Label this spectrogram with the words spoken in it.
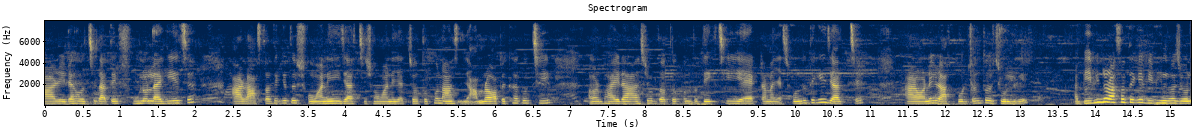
আর এটা হচ্ছে তাতে ফুলও লাগিয়েছে। আর রাস্তা থেকে তো সমানেই যাচ্ছে, সমানে যাচ্ছে। যতক্ষণ আস, আমরা অপেক্ষা করছি, আমার ভাইরা আসুক, ততক্ষণ তো দেখছি এক টানা যাচ্ছে, সন্ধ্যে থেকেই যাচ্ছে। আর অনেক রাত পর্যন্ত চলবে। আর বিভিন্ন রাস্তা থেকে বিভিন্নজন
